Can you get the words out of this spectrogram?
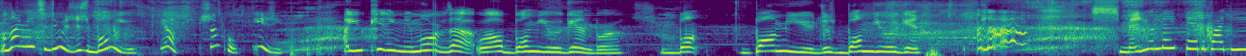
Well, I need need to do is just bomb you. Yeah, simple, easy. Are you kidding me? More of that. Well, I'll bomb you again, bro. Bomb, bomb you. Just bomb you again. Smell you later, buddy.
